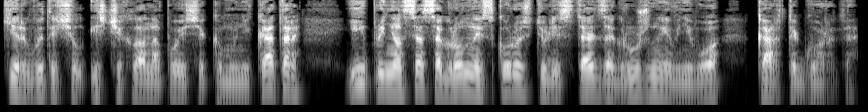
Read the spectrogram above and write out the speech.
Кир вытащил из чехла на поясе коммуникатор и принялся с огромной скоростью листать загруженные в него карты города.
